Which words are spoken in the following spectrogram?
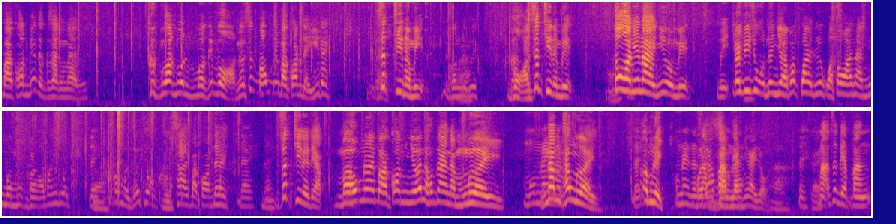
bà con biết được rằng là cực ngon luôn mà cái vỏ nó sức bóng đấy bà con để ý đây rất chi là mịn con vỏ rất chi là mịn to như này như là mịn Mịn. đây ví dụ như nhờ bác quay cái quả to thế này nhưng mà mịn vàng óng ánh luôn Đây. Chứ không phải giới thiệu không sai bà con đây Đây, đây, đây. rất chi là đẹp mà hôm nay bà con nhớ là hôm nay là 10 Hôm nay năm là- tháng 10 Đấy. âm lịch Hôm nay là mà đã rằm vàng rằm đẹp như này rồi À. Đây, mã rất đẹp vàng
